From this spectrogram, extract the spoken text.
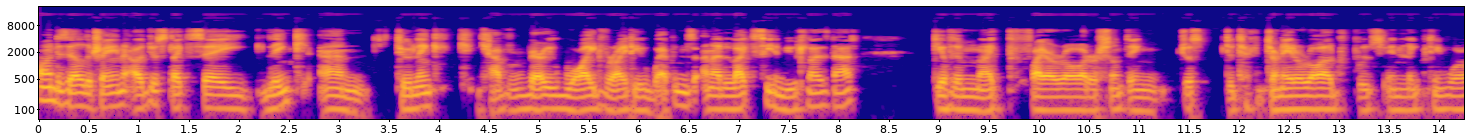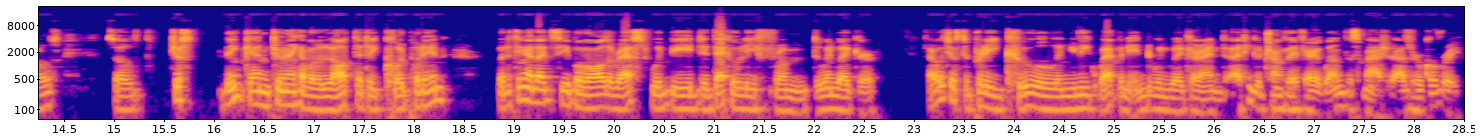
On the Zelda train, I'd just like to say Link and Toon Link have a very wide variety of weapons, and I'd like to see them utilize that. Give them like Fire Rod or something. Just the t- Tornado Rod was in Link Between Worlds, so just Link and Toon Link have a lot that they could put in. But the thing I'd like to see above all the rest would be the Deku Leaf from the Wind Waker. That was just a pretty cool and unique weapon in the Wind Waker, and I think it would translate very well into Smash as a recovery.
